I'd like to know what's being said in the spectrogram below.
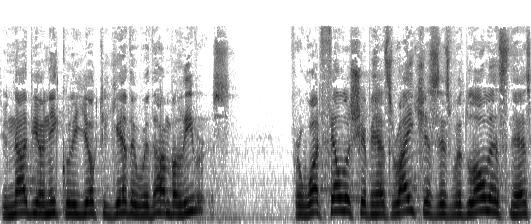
"Do not be unequally yoked together with unbelievers. For what fellowship has righteousness with lawlessness,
